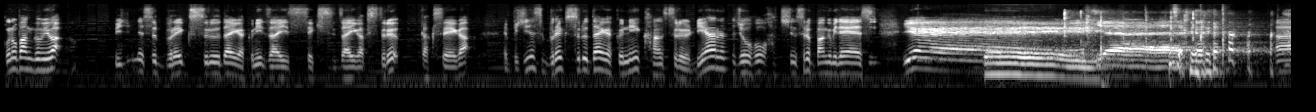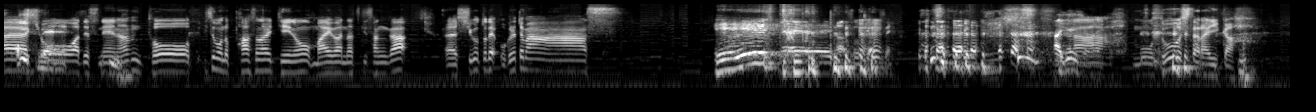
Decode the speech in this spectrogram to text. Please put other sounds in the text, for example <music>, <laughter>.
この番組はビジネスブレイクスルー大学に在籍す在学する学生がビジネスブレイクスルー大学に関するリアルな情報を発信する番組です。イエーイイエーイはい今ね日はですね、なんといつものパーソナリティの前川夏樹さんがえー仕事で遅れてます。えええーあ、そうですね。<laughs> あ、いもうどうしたらいいか。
